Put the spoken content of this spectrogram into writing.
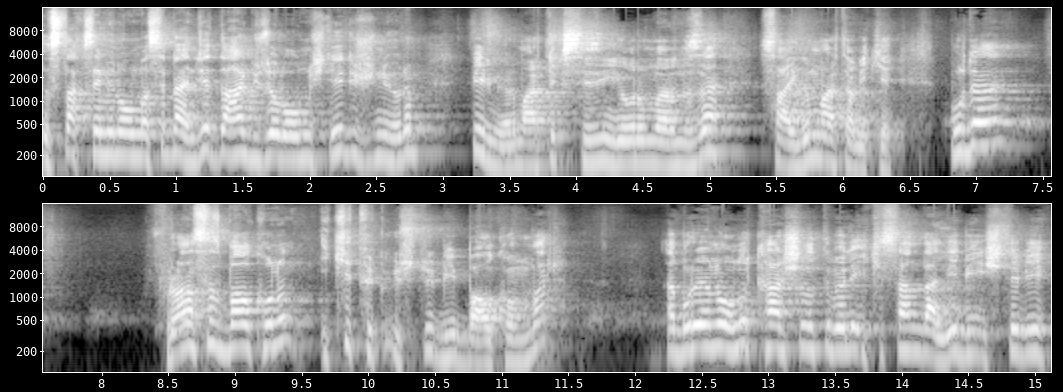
ıslak zemin olması bence daha güzel olmuş diye düşünüyorum. Bilmiyorum artık sizin yorumlarınıza saygım var tabii ki. Burada Fransız balkonun iki tık üstü bir balkon var. Ha, buraya ne olur? Karşılıklı böyle iki sandalye bir işte bir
